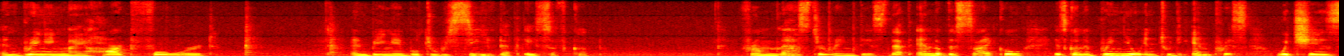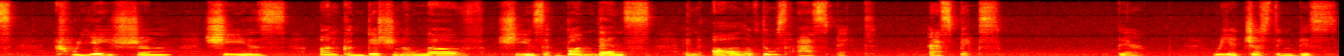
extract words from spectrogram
and bringing my heart forward and being able to receive that Ace of Cup. From mastering this, that end of the cycle is going to bring you into the Empress, which is creation, she is unconditional love, she is abundance, and all of those aspect aspects there readjusting this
